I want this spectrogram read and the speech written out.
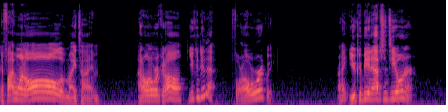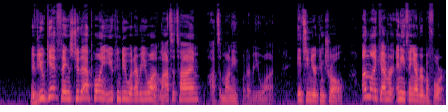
if I want all of my time, I don't want to work at all, you can do that. Four hour work week. Right? You could be an absentee owner. If you get things to that point, you can do whatever you want. Lots of time, lots of money, whatever you want. It's in your control. Unlike ever anything ever before.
